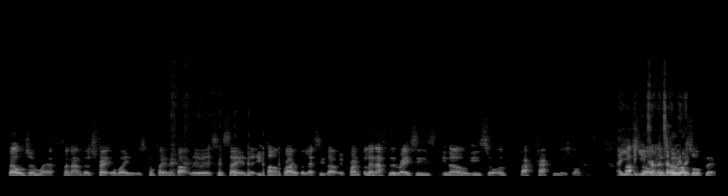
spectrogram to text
Belgium, where Fernando straight away was complaining about Lewis and saying that he can't drive unless he's out in front. But then after the race, he's you know he's sort of backtracked in his comments. Are you, are you trying to tell me Russell that, thing.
